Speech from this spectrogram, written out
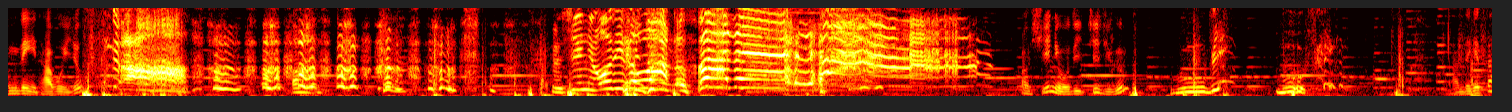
오. 궁뎅이 다 보이죠? 아! 아, 시엔이 어디 나와? 아 네! 아 시엔이 어디 있지 지금? moving? moving? 안 되겠다.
